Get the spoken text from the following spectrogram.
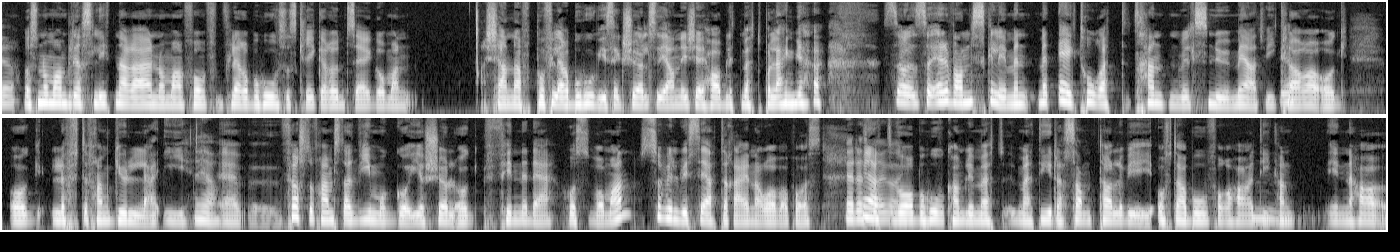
Ja. Og så når man blir slitnere, når man får flere behov som skriker rundt seg, og man kjenner på flere behov i seg sjøl som gjerne ikke har blitt møtt på lenge, så, så er det vanskelig. Men, men jeg tror at trenden vil snu med at vi klarer å, å løfte frem gullet i Ja. eh, Først og fremst at vi må gå i oss sjøl og finne det hos vår mann. Så vil vi se at det regner over på oss. Ja, Med at våre behov kan bli møtt med at de der samtaler vi ofte har behov for å ha, Mm. de kan inneha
